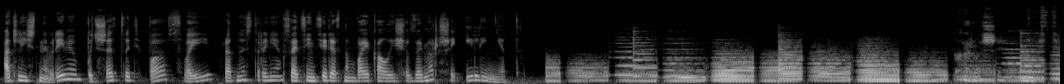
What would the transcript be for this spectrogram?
Отличное время путешествовать по своей родной стране. Кстати, интересно, Байкал еще замерзший или нет. Хорошие новости.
